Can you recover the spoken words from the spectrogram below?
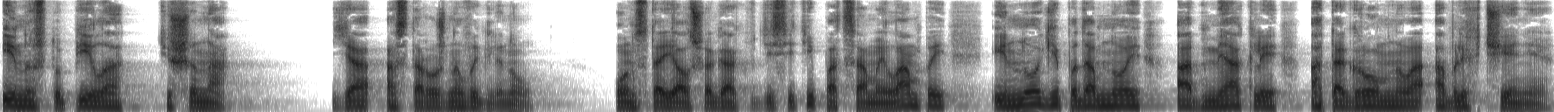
и наступила тишина. Я осторожно выглянул. Он стоял шагах в десяти под самой лампой, и ноги подо мной обмякли от огромного облегчения.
